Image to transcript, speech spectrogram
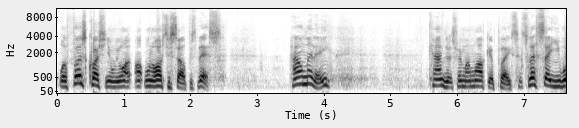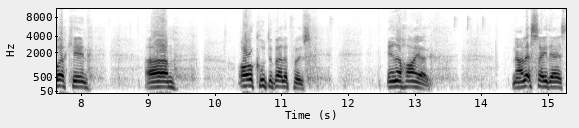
Well, the first question you want to ask yourself is this How many candidates are in my marketplace? So, let's say you work in um, Oracle developers in Ohio. Now, let's say there's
